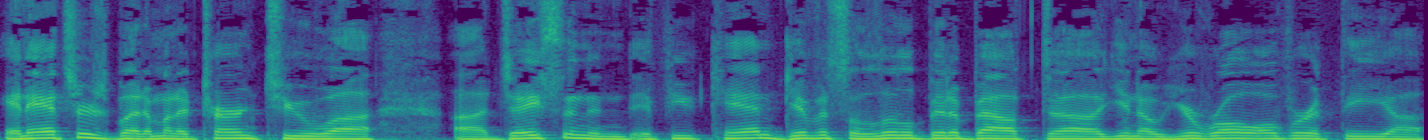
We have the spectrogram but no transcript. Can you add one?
and answers but i'm going to turn to uh, uh, jason and if you can give us a little bit about uh, you know your role over at the uh,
